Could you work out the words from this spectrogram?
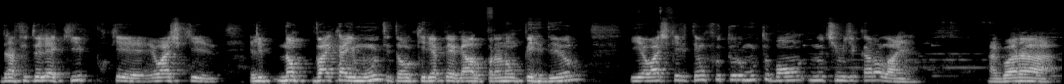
drafto ele aqui porque eu acho que ele não vai cair muito, então eu queria pegá-lo para não perdê-lo. E eu acho que ele tem um futuro muito bom no time de Carolina. Agora,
